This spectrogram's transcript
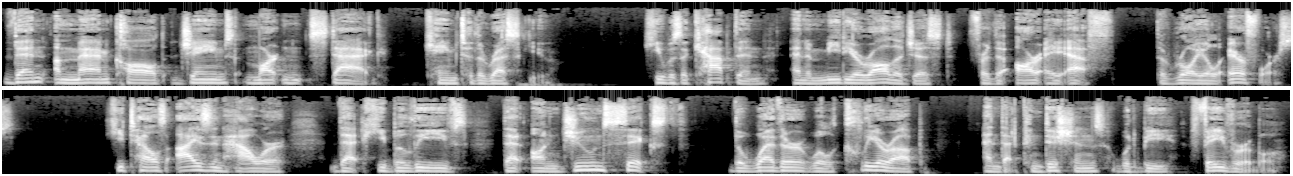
Then a man called James Martin Stagg came to the rescue. He was a captain and a meteorologist for the RAF, the Royal Air Force. He tells Eisenhower that he believes that on June 6th, the weather will clear up and that conditions would be favorable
